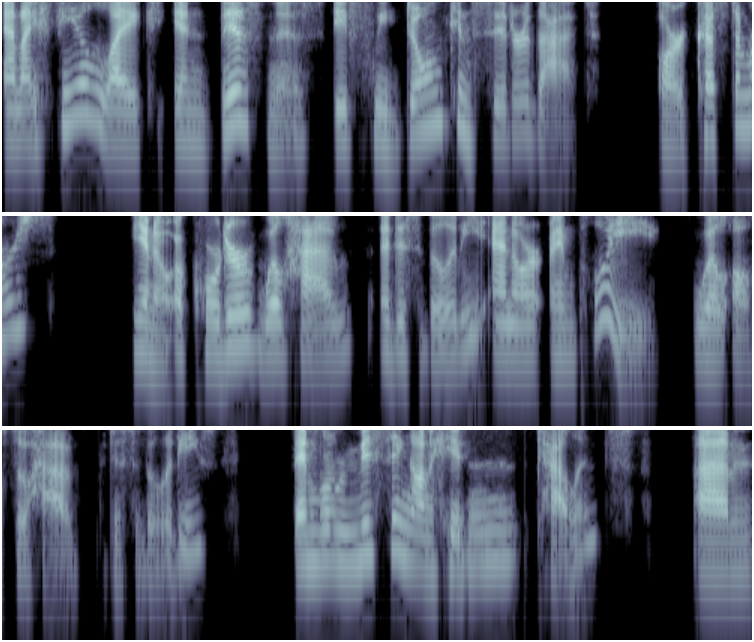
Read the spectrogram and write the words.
And I feel like in business, if we don't consider that, our customers, you know, a quarter will have a disability and our employee will also have disabilities, then we're missing on hidden talents um,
